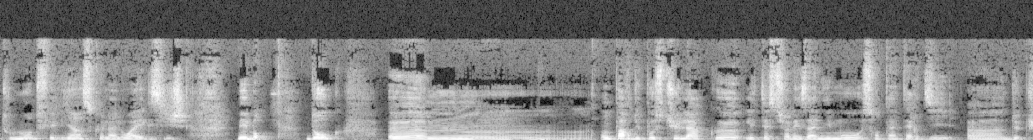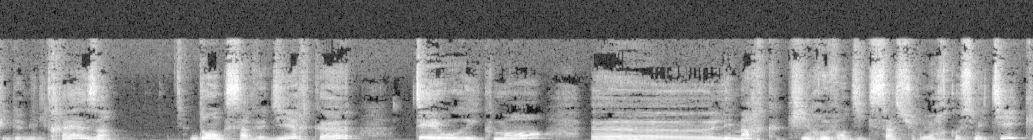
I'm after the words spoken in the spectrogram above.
tout le monde fait bien ce que la loi exige. Mais bon, donc euh, on part du postulat que les tests sur les animaux sont interdits depuis 2013. Donc ça veut dire que théoriquement, les marques qui revendiquent ça sur leurs cosmétiques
